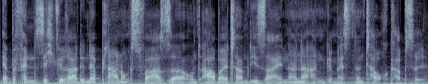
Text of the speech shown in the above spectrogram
Er befindet sich gerade in der Planungsphase und arbeitet am Design einer angemessenen Tauchkapsel.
